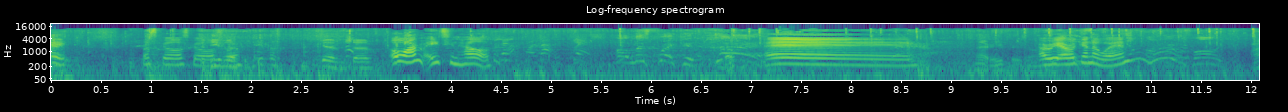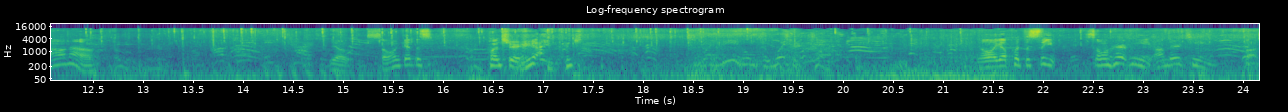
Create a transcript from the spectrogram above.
Hey! Let's go, let's go, let's go. Get him. Oh, I'm 18 health. Let's it. Hey. That Reaper's on. Are we ever gonna win? I don't know. Yo, someone get this puncher. I punched. No, I got put to sleep. Someone hurt me on their team. Fuck.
